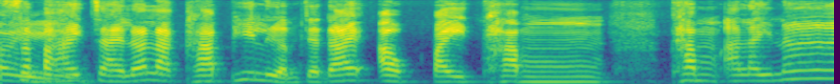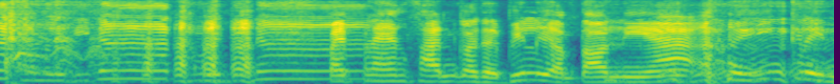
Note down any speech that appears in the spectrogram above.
ยสบายใจแล้วล่ะครับ พี่เหลือมจะได้เอาไปทำทำอะไรนะทำอะไรดีนะทำอะไรดีนะไปแปลงฟันก่อนเถอะพี่เหลือมตอนเนี้ยเฮ้ยกลิ่น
